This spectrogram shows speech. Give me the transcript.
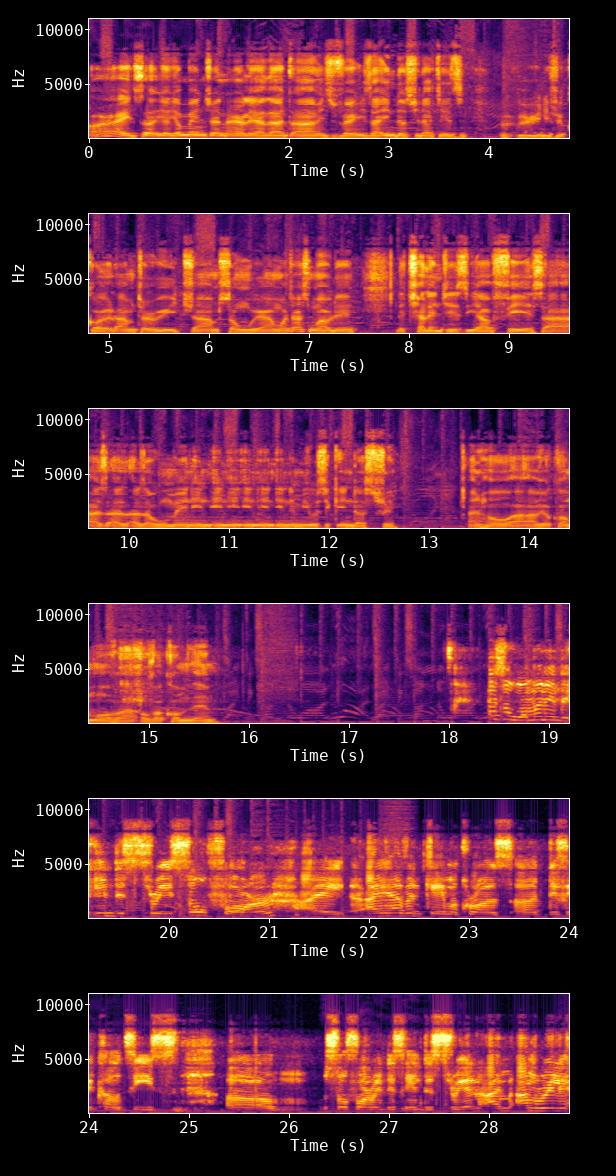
All right. So you, mentioned earlier that um, it's very it's an industry that is very difficult um to reach um somewhere. And what are some of the, the challenges you have faced uh, as, as, as a woman in, in, in, in, the music industry, and how uh, have you come over overcome them? as a woman in the industry so far i i haven't came across uh, difficulties um, so far in this industry and i'm i'm really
